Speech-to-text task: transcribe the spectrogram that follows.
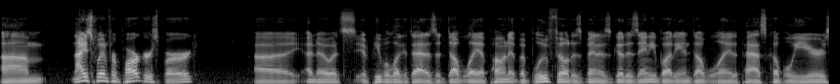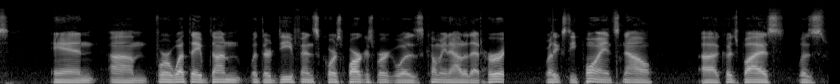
Um, nice win for Parkersburg. Uh, I know it's if people look at that as a double A opponent, but Bluefield has been as good as anybody in double A the past couple of years. And um, for what they've done with their defense, of course, Parkersburg was coming out of that hurricane with 60 points. Now, uh, Coach Bias was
